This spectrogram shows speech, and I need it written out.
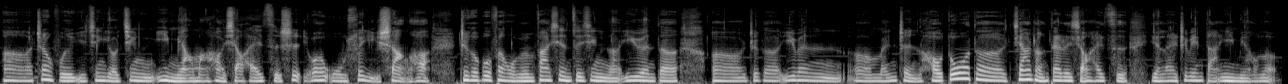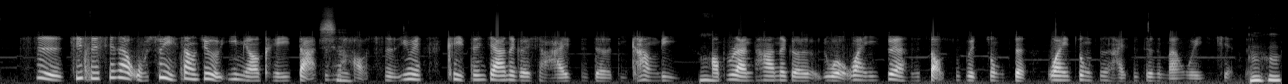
呃政府已经有进疫苗嘛哈，小孩子是有五岁以上哈，这个部分我们发现最近呢医院的呃这个医院呃门诊好多的家长带着小孩子也来这边打疫苗了。是，其实现在五岁以上就有疫苗可以打，这是好事，因为可以增加那个小孩子的抵抗力。好，不然他那个如果万一虽然很少数会重症，万一重症还是真的蛮危险的。嗯哼，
